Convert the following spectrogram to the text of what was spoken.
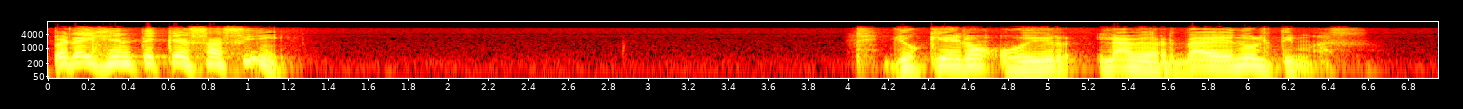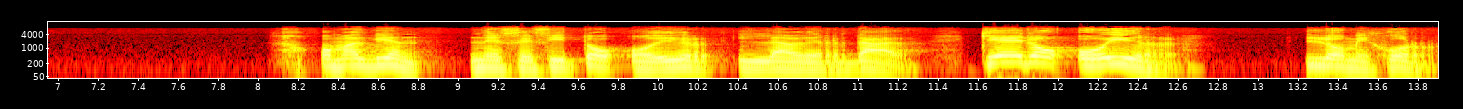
Pero hay gente que es así. Yo quiero oír la verdad en últimas. O más bien, necesito oír la verdad, quiero oír lo mejor.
